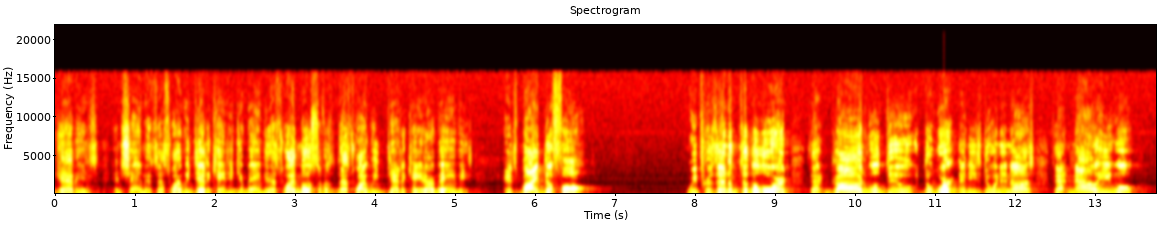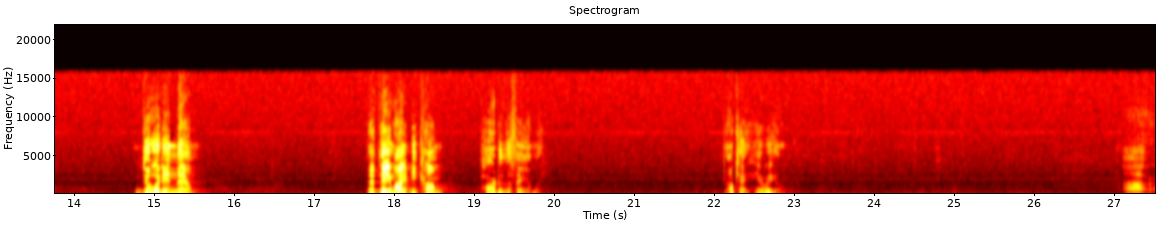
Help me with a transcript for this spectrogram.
Gabby and Seamus. That's why we dedicated your baby. That's why most of us, that's why we dedicate our babies. It's by default. We present them to the Lord that God will do the work that He's doing in us, that now He will do it in them. That they might become part of the family. Okay, here we go. All right.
